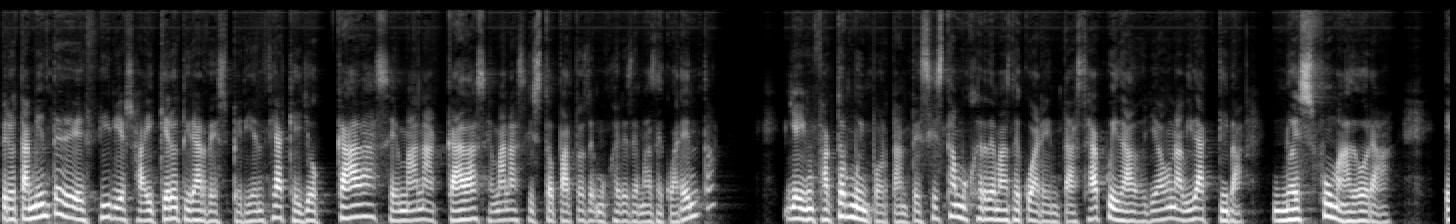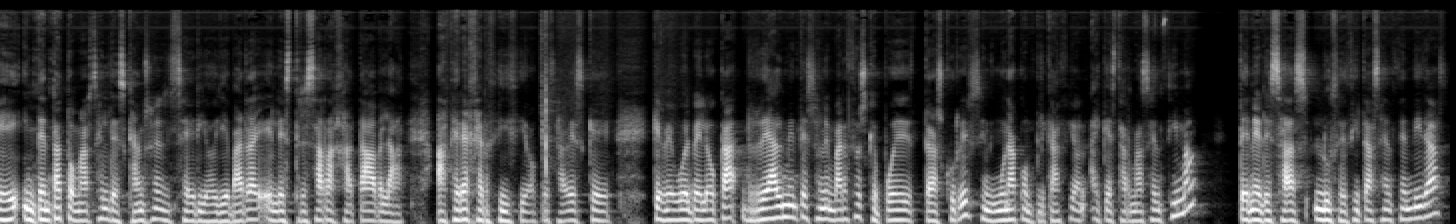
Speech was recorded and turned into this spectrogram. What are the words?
pero también te he de decir, y eso ahí quiero tirar de experiencia, que yo cada semana, cada semana asisto partos de mujeres de más de 40 y hay un factor muy importante. Si esta mujer de más de 40 se ha cuidado, lleva una vida activa, no es fumadora, eh, intenta tomarse el descanso en serio, llevar el estrés a rajatabla, hacer ejercicio, que sabes que, que me vuelve loca, realmente son embarazos que pueden transcurrir sin ninguna complicación. Hay que estar más encima, tener esas lucecitas encendidas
